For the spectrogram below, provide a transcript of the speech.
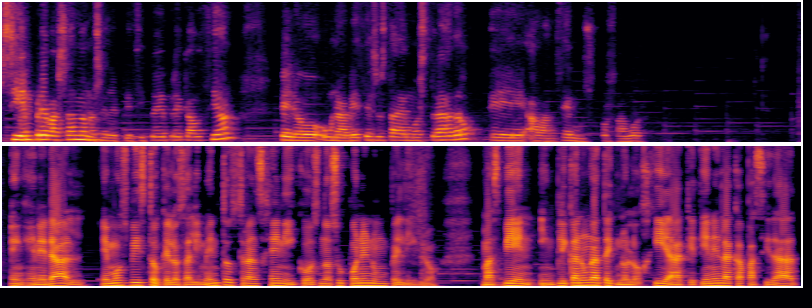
Siempre basándonos en el principio de precaución, pero una vez eso está demostrado, eh, avancemos, por favor. En general, hemos visto que los alimentos transgénicos no suponen un peligro, más bien implican una tecnología que tiene la capacidad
